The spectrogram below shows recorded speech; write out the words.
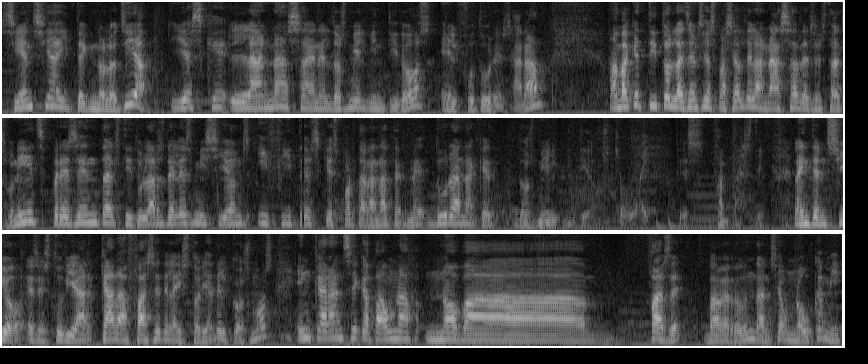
Ciència i tecnologia. I és que la NASA en el 2022, el futur és ara, amb aquest títol l'Agència Espacial de la NASA dels Estats Units presenta els titulars de les missions i fites que es portaran a terme durant aquest 2022. Que guai. És fantàstic. La intenció és estudiar cada fase de la història del cosmos encarant-se cap a una nova fase, valga la redundància, un nou camí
